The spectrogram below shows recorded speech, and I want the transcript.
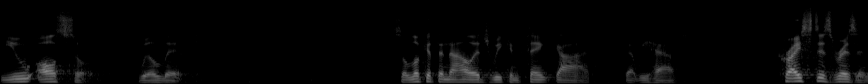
you also will live. So look at the knowledge we can thank God that we have. Christ is risen.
